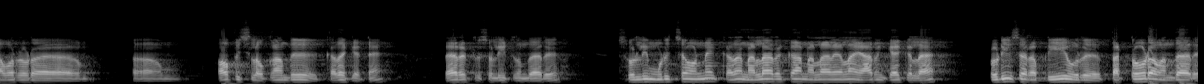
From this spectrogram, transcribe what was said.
அவரோட ஆஃபீஸில் உட்காந்து கதை கேட்டேன். டைரக்டர் சொல்லிகிட்டு இருந்தார். சொல்லி முடித்தவொடனே உடனே கதை நல்லா இருக்கா? நல்லா இல்லைலாம் யாரும் கேட்கல ப்ரொடியூசர் அப்படியே ஒரு தட்டோடு வந்தார்.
